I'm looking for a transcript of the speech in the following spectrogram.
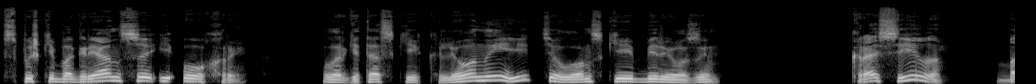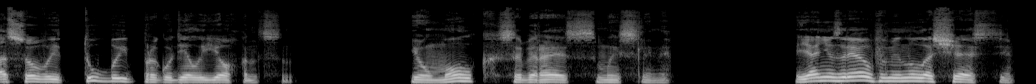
вспышки багрянца и охры, ларгитасские клены и телонские березы. «Красиво!» — басовой тубой прогудел Йоханссон. И умолк, собираясь с мыслями. «Я не зря упомянул о счастье»,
